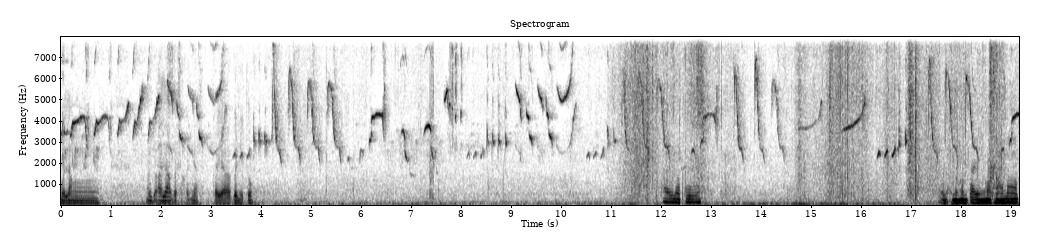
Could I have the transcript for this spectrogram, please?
Walang nag-aalaga sa kanya. Kaya ganito. Ay naku. Wala naman tayong mahanap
